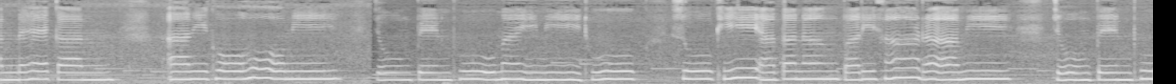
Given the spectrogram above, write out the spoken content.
กันและกันอานิโคมี จงเป็นผู้ไม่มีทุกข์ สุขีอัตนังปริหารามี จงเป็นผู้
